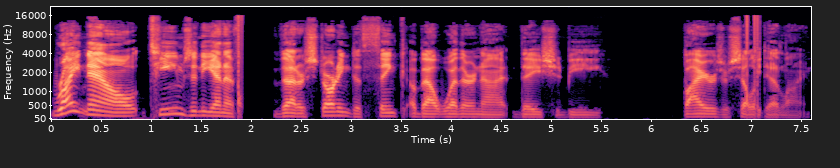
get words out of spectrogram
right now teams in the NFL that are starting to think about whether or not they should be buyers or sellers deadline.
